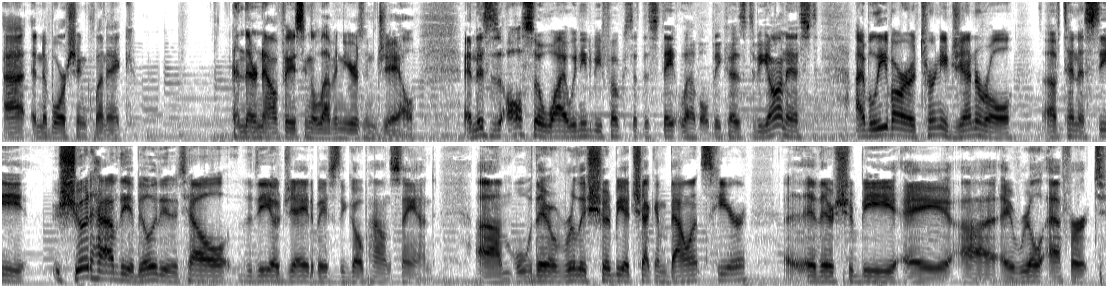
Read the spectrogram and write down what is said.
at an abortion clinic and they're now facing 11 years in jail. And this is also why we need to be focused at the state level because, to be honest, I believe our Attorney General of Tennessee should have the ability to tell the DOJ to basically go pound sand. Um, there really should be a check and balance here. Uh, there should be a uh, a real effort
